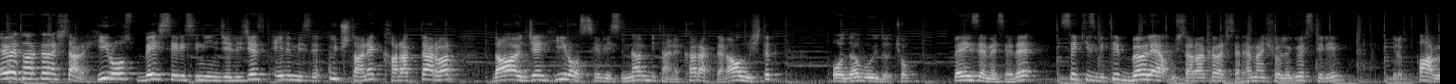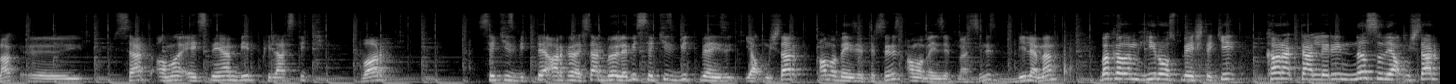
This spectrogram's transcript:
Evet arkadaşlar Heroes 5 serisini inceleyeceğiz. Elimizde 3 tane karakter var. Daha önce Heroes serisinden bir tane karakter almıştık. O da buydu. Çok benzemese de 8 biti böyle yapmışlar arkadaşlar. Hemen şöyle göstereyim. Böyle parlak, e, sert ama esneyen bir plastik var. 8 bitte arkadaşlar böyle bir 8 bit yapmışlar ama benzetirseniz ama benzetmezsiniz bilemem. Bakalım Heroes 5'teki karakterleri nasıl yapmışlar?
